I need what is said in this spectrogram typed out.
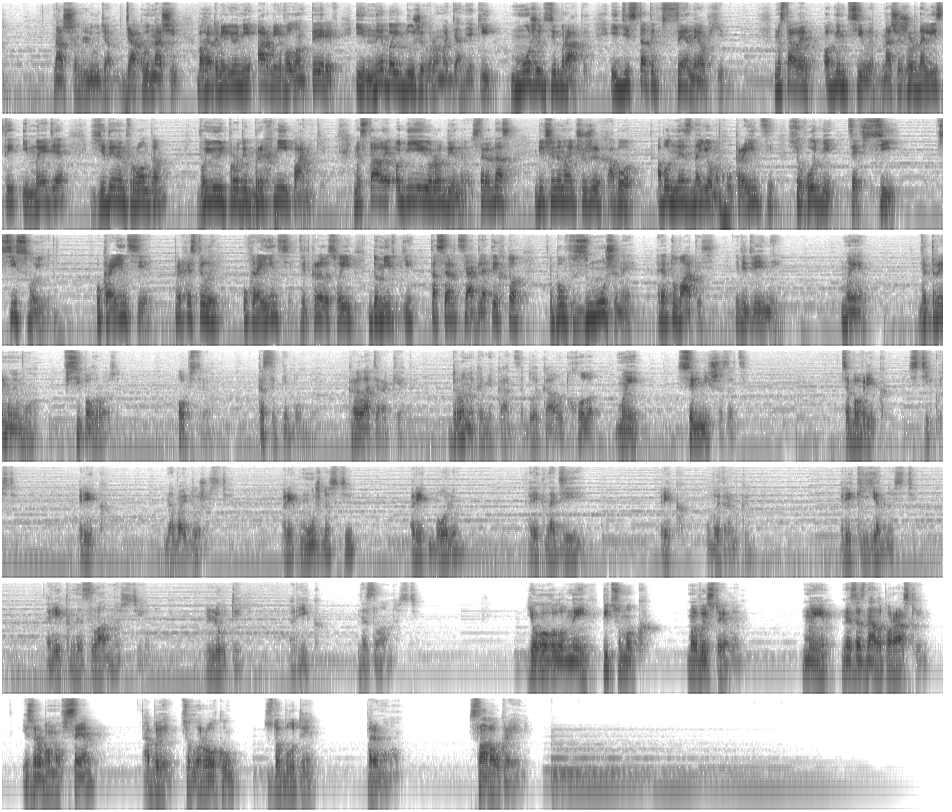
нашим людям, дякую нашій багатомільйонній армії волонтерів і небайдужих громадян, які можуть зібрати і дістати все необхідне. Ми стали одним цілим. Наші журналісти і медіа єдиним фронтом воюють проти брехні і паніки. Ми стали однією родиною. Серед нас більше немає чужих або, або незнайомих. Українці сьогодні це всі, всі свої. Українці прихистили українців, відкрили свої домівки та серця для тих, хто був змушений рятуватись від війни. Ми витримуємо всі погрози, обстріли, касетні бомби, крилаті ракети, дрони камікадзе, блекаут, холод. Ми сильніше за це. Це був рік стійкості, рік небайдужості, рік мужності, рік болю, рік надії, рік витримки, рік єдності. рік незламності. Лютий рік незламності. Його головний підсумок ми вистояли. Ми не зазнали поразки і зробимо все, аби цього року здобути перемогу. Слава Україні!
